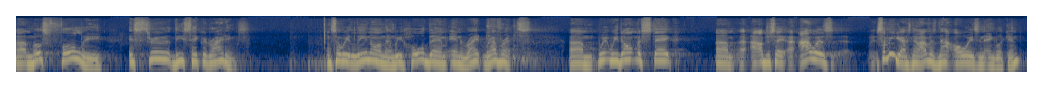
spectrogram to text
uh, most fully is through these sacred writings. And so we lean on them, we hold them in right reverence. Um, we, we don't mistake, um, I'll just say, I was, some of you guys know, I was not always an Anglican.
